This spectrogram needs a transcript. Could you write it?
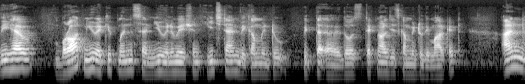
we have brought new equipments and new innovation each time we come into with the, those technologies come into the market. And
